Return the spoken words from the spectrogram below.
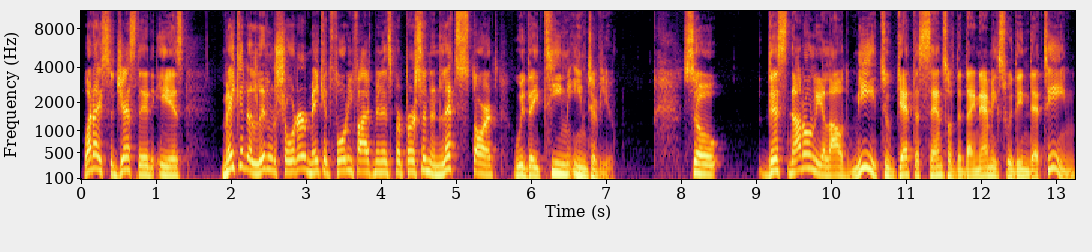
What I suggested is Make it a little shorter, make it 45 minutes per person, and let's start with a team interview. So, this not only allowed me to get a sense of the dynamics within that team,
